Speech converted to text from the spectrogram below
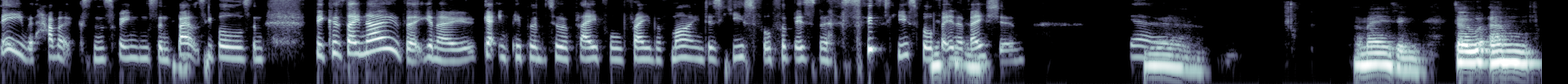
be with hammocks and swings and bouncy balls. And because they know that, you know, getting people into a playful frame of mind is useful for business, it's useful for innovation. Yeah. yeah. Amazing. So, um,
